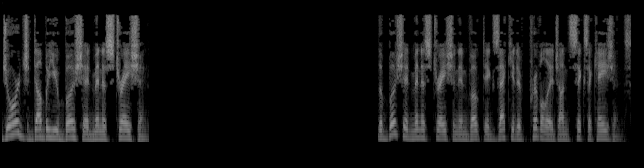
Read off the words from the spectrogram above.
George W. Bush administration The Bush administration invoked executive privilege on six occasions.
